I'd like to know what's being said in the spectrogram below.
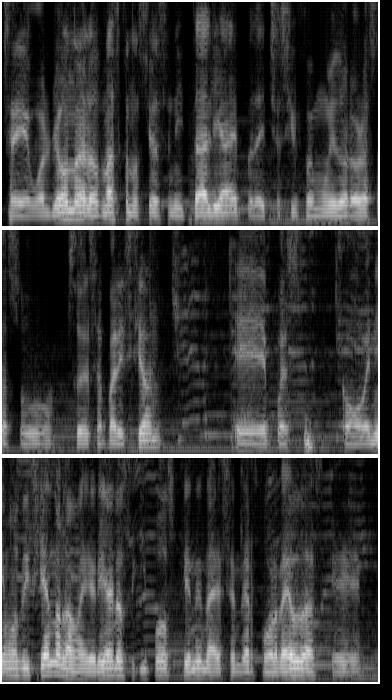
se volvió uno de los más conocidos en Italia, y pues de hecho sí fue muy dolorosa su, su desaparición. Eh, pues como venimos diciendo, la mayoría de los equipos tienden a descender por deudas que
